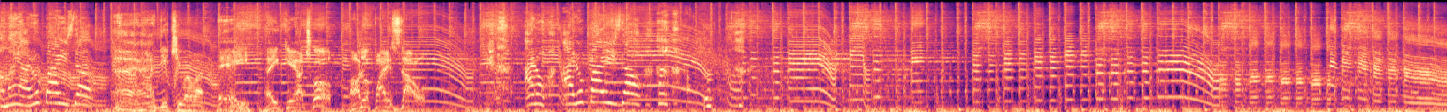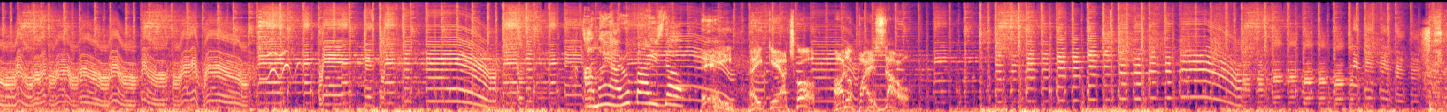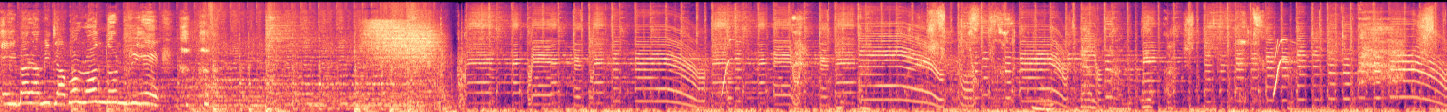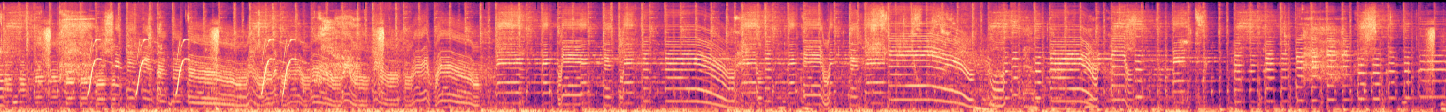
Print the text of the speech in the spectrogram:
আমায় আরও পায়েস দাও। হ্যাঁ হ্যাঁ দিচ্ছি বাবা। এই এই কে আছো? আরও পায়েস দাও। আরও আরও পায়েস দাও। আমায় আরও পায়েস দাও। এই এই কে আছো? আরও পায়েস দাও। এইবার আমি যাব রন্ধন গৃহে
